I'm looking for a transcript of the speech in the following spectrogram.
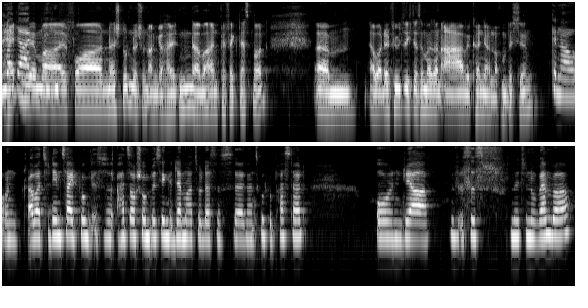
wir hätten wir mal vor einer Stunde schon angehalten, da war ein perfekter Spot. Ähm, aber dann fühlt sich das immer so an, ah, wir können ja noch ein bisschen. Genau, und aber zu dem Zeitpunkt hat es auch schon ein bisschen gedämmert, so dass es äh, ganz gut gepasst hat. Und ja, es ist Mitte November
